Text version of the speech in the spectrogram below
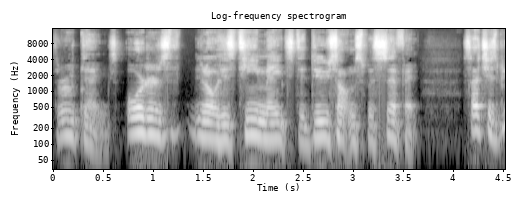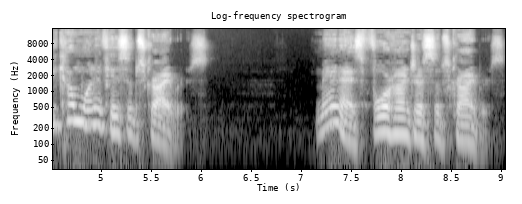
through things. Orders, you know, his teammates to do something specific, such as become one of his subscribers. Man has 400 subscribers.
